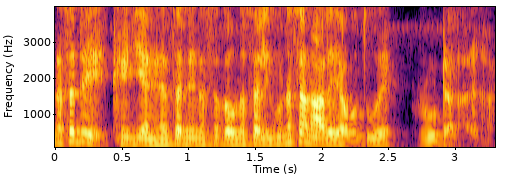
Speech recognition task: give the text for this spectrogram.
21ခင်ကျန်21 23 24 25လေးရောက်ကိုသူ့ရဲ့ road တက်လာတဲ့ခါ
